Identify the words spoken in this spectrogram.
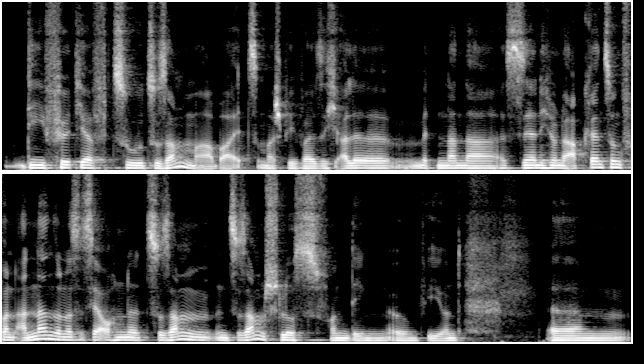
die führt ja zu Zusammenarbeit zum Beispiel, weil sich alle miteinander, es ist ja nicht nur eine Abgrenzung von anderen, sondern es ist ja auch eine Zusammen, ein Zusammenschluss von Dingen irgendwie. Und ähm,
